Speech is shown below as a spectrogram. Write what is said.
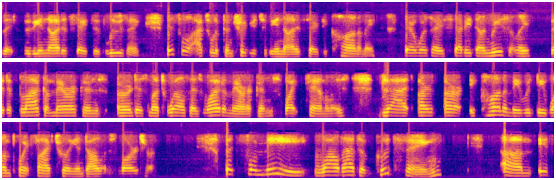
that the United States is losing. This will actually contribute to the United States economy. There was a study done recently that if black Americans earned as much wealth as white Americans, white families, that our, our economy would be $1.5 trillion larger. But for me, while that's a good thing, um, it's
